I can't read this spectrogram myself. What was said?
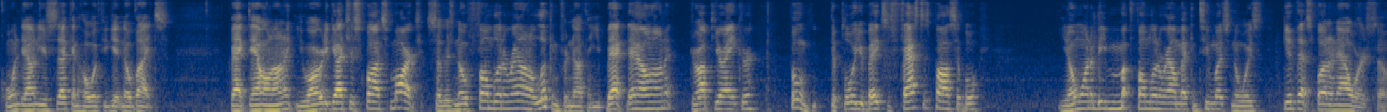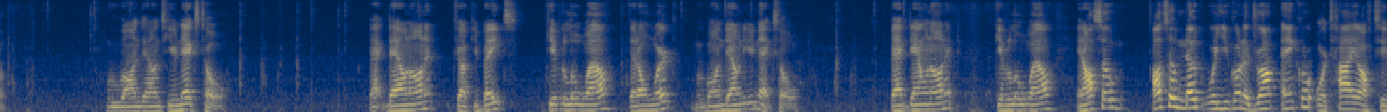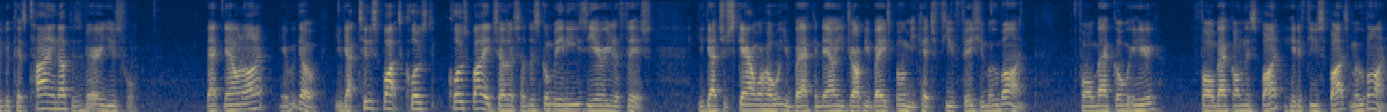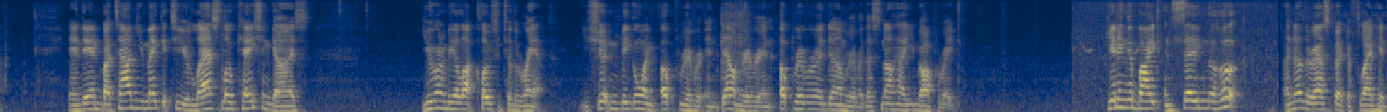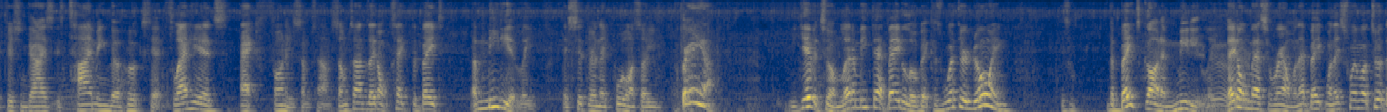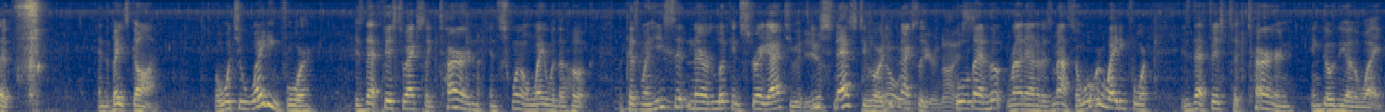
Going down to your second hole if you get no bites. Back down on it. You already got your spots marked, so there's no fumbling around or looking for nothing. You back down on it, drop your anchor, boom, deploy your baits as fast as possible. You don't want to be fumbling around making too much noise. Give that spot an hour or so. Move on down to your next hole. Back down on it, drop your baits, give it a little while. If that don't work, move on down to your next hole. Back down on it, give it a little while. And also, also note where you're going to drop anchor or tie off to because tying up is very useful. Back down on it. Here we go. You've got two spots close close by each other, so this is going to be an easy area to fish. You got your scour hole, you're backing down, you drop your baits, boom, you catch a few fish, you move on. Fall back over here, fall back on this spot, hit a few spots, move on. And then by the time you make it to your last location, guys, you're going to be a lot closer to the ramp. You shouldn't be going upriver and downriver and upriver and downriver. That's not how you operate. Getting a bite and setting the hook. Another aspect of flathead fishing, guys, is timing the hook set. Flatheads act funny sometimes. Sometimes they don't take the bait immediately. They sit there and they pull on, so you, BAM! You give it to them. Let them eat that bait a little bit, because what they're doing is the bait's gone immediately. Yeah, they don't mess around. When that bait, when they swim up to it, they, and the bait's gone. But what you're waiting for is that fish to actually turn and swim away with the hook. Because when he's sitting there looking straight at you, if yeah. you snatch too hard, you can actually nice. pull that hook right out of his mouth. So what we're waiting for is that fish to turn and go the other way.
